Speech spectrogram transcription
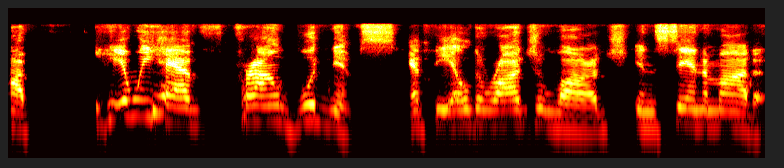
Uh, here we have crowned wood nymphs at the El Dorado Lodge in Santa Marta.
